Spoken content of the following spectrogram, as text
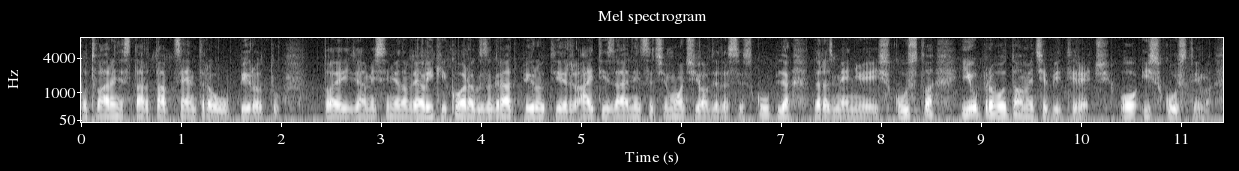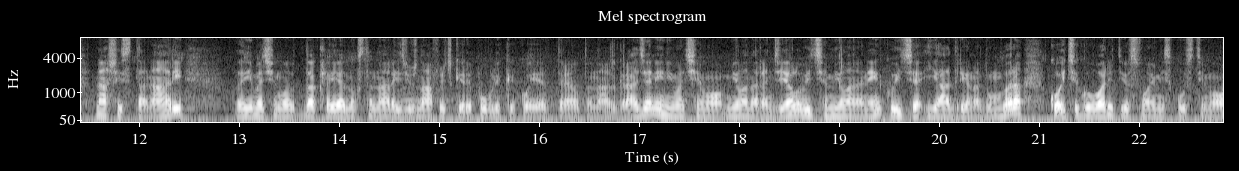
otvaranja Startup centra u Pirotu. To je, ja mislim, jedan veliki korak za grad Pirot, jer IT zajednica će moći ovde da se skuplja, da razmenjuje iskustva i upravo o tome će biti reči, o iskustvima. Naši stanari, Imaćemo, dakle, jednog stanara iz Južnoafričke republike koji je trenutno naš građanin, imaćemo Milana Ranđelovića, Milana Nenkovića i Adriana Dumbara, koji će govoriti o svojim iskustvima u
